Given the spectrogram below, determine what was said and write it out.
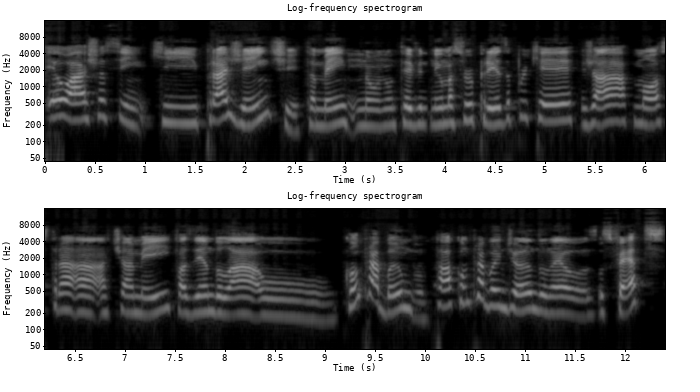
Eu acho assim que pra gente também não, não teve nenhuma surpresa porque já mostra a, a Tia May fazendo lá o contrabando. Tava contrabandeando, né, os, os fetos.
